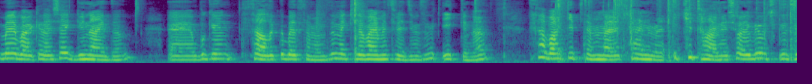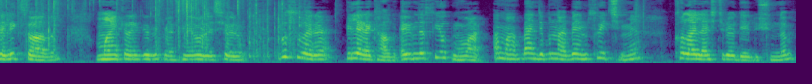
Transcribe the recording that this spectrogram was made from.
Merhaba arkadaşlar, günaydın. Ee, bugün sağlıklı beslenmemizin ve kilo verme sürecimizin ilk günü. Sabah gittim ve kendime iki tane şöyle bir buçuk litrelik su aldım. Markaları gözükmesin diye uğraşıyorum. Bu suları bilerek aldım. Evimde su yok mu? Var. Ama bence bunlar benim su içimimi kolaylaştırıyor diye düşündüm.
